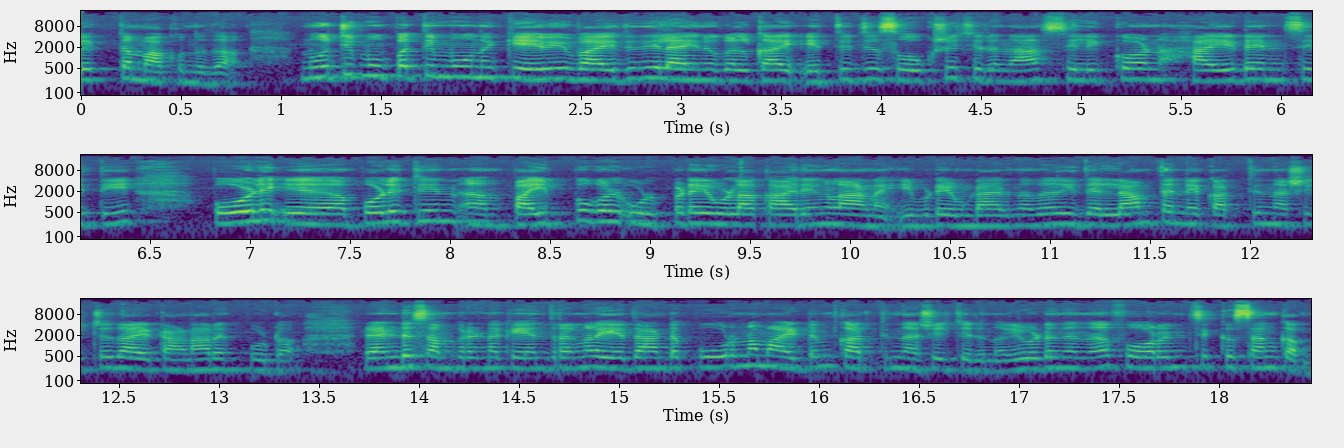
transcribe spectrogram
വ്യക്തമാക്കുന്നത്. നൂറ്റി മുപ്പത്തി മൂന്ന് കെ വി വൈദ്യുതി ലൈനുകൾക്കായി എത്തിച്ച് സൂക്ഷിച്ചിരുന്ന silicon high density poly polythene പൈപ്പുകൾ ഉൾപ്പെടെയുള്ള കാര്യങ്ങളാണ് ഇവിടെ ഉണ്ടായിരുന്നത്. ഇതെല്ലാം തന്നെ കത്തി നശിച്ചതായിട്ടാണ് റിപ്പോർട്ട്. രണ്ട് സംഭരണ കേന്ദ്രങ്ങൾ ഏതാണ്ട് പൂർണമായിട്ടും കത്തി നശിച്ചിരുന്നു. ഇവിടെ നിന്ന് ഫോറൻസിക് സംഘം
